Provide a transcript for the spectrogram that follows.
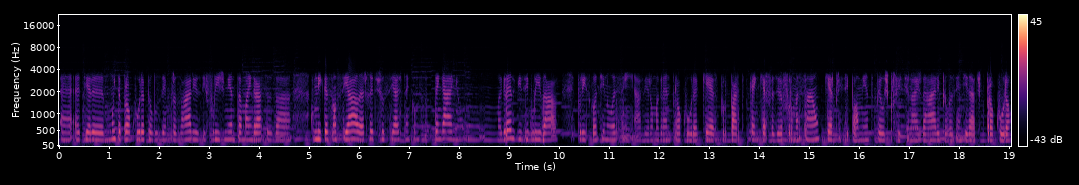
a, a ter muita procura pelos empresários e, felizmente, também graças à comunicação social, às redes sociais, tem, tem ganho uma grande visibilidade por isso continua assim a haver uma grande procura, quer por parte de quem quer fazer a formação, quer principalmente pelos profissionais da área e pelas entidades que procuram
